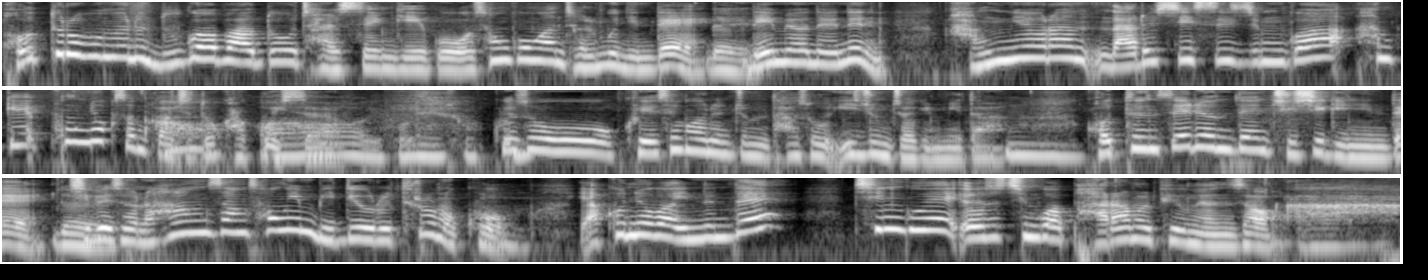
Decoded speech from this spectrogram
겉으로 보면은 누가 봐도 잘생기고 성공한 젊은인데 네. 내면에는 강렬한 나르시시즘과 함께 폭력성까지도 아, 갖고 있어요. 아, 그래서 그의 생활은 좀 다소 이중적입니다. 음. 겉은 세련된 지식인인데 네. 집에서는 항상 성인 비디오를 틀어놓고 음. 약혼녀가 있는데 친구의 여자친구와 바람을 피우면서 아.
